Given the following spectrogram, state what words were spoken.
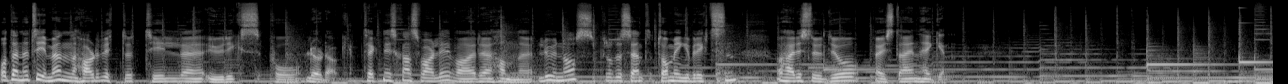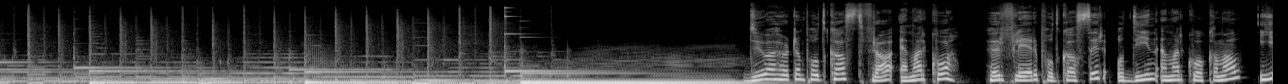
Og denne timen har du lyttet til eh, Urix på lørdag. Teknisk ansvarlig var Hanne Lunås, produsent Tom Ingebrigtsen, og her i studio Øystein Heggen. Du har hørt en podkast fra NRK. Hør flere podkaster og din NRK-kanal i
